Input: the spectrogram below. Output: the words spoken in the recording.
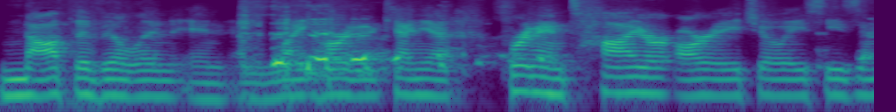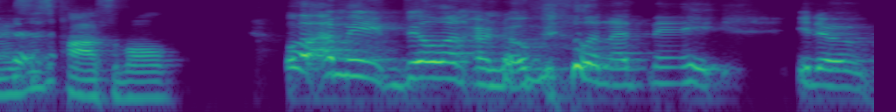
not the villain in a lighthearted Kenya for an entire RHOA season? Is this possible? Well, I mean, villain or no villain, I think you know,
